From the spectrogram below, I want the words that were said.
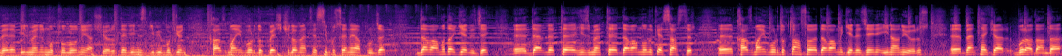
verebilmenin mutluluğunu yaşıyoruz. Dediğiniz gibi bugün kazmayı vurduk. 5 kilometresi bu sene yapılacak. Devamı da gelecek. Ee, devlette, hizmette devamlılık esastır. Ee, kazmayı vurduktan sonra devamı geleceğine inanıyoruz. Ee, ben tekrar buradan da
